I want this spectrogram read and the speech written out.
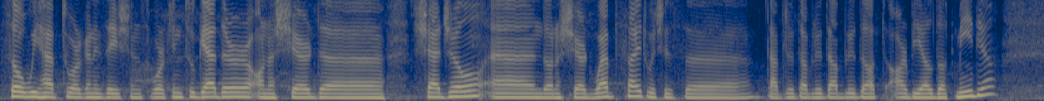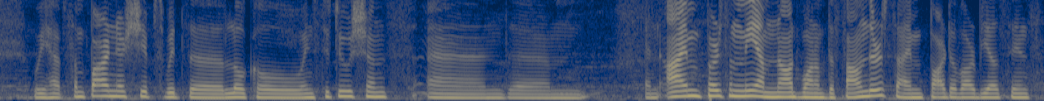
So we have two organizations working together on a shared uh, schedule and on a shared website, which is uh, www.rbl.media. We have some partnerships with uh, local institutions, and um, and I'm personally I'm not one of the founders. I'm part of RBL since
